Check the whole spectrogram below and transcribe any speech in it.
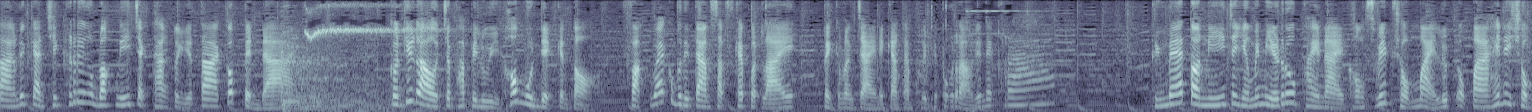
ลางด้วยการใช้เครื่องบล็อกนี้จากทางโตโยต้าก็เป็นได้ ก่อนที่เราจะพาไปลุยข้อมูลเด็ดกันต่อ ฝากแวะกดติดตาม subscribe กดไลค์เป็นกำลังใจในการทำคลิปให้พวกเราด้วยนะครับ ถึงแม้ตอนนี้จะยังไม่มีรูปภายในของสวิฟโฉมใหม่หลุดออกมาให้ได้ชม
